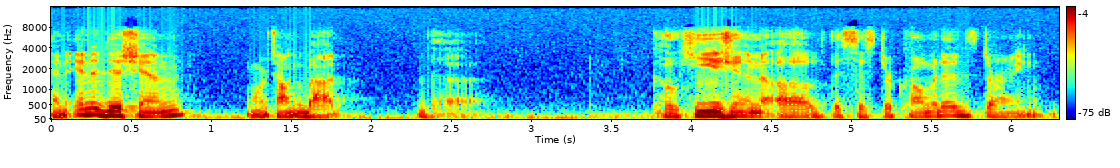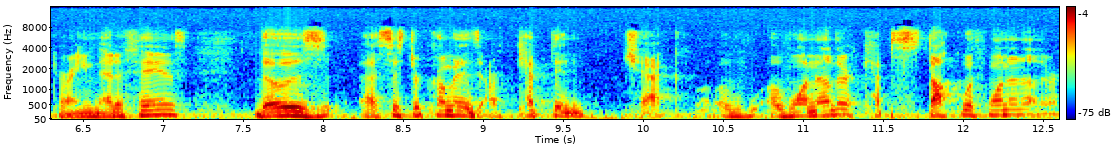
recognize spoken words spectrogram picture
And in addition, when we're talking about the cohesion of the sister chromatids during, during metaphase, those uh, sister chromatids are kept in check of, of, one another, kept stuck with one another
